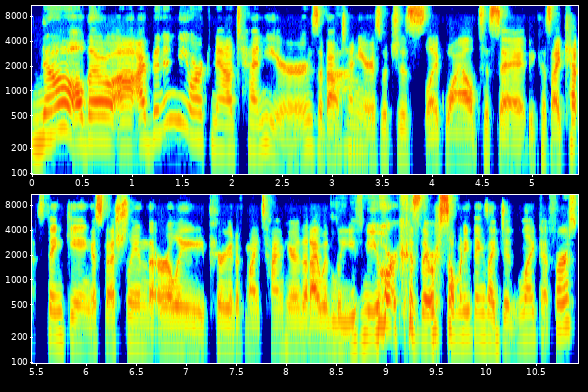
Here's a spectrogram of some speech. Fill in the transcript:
No although uh, i've been in new york now 10 years about wow. 10 years which is like wild to say because i kept thinking especially in the early period of my time here that i would leave new york because there were so many things i didn't like at first.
